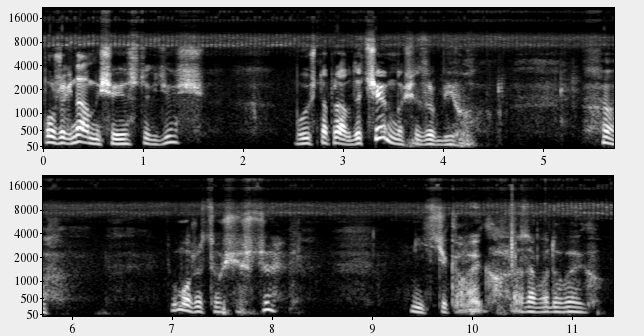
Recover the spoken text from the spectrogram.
Pożegnamy się jeszcze gdzieś, bo już naprawdę ciemno się zrobiło. Ha. Tu może coś jeszcze. Nic ciekawego, zawodowego.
